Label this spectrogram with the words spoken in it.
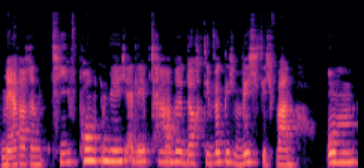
mehreren Tiefpunkten, die ich erlebt habe, doch die wirklich wichtig waren, um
